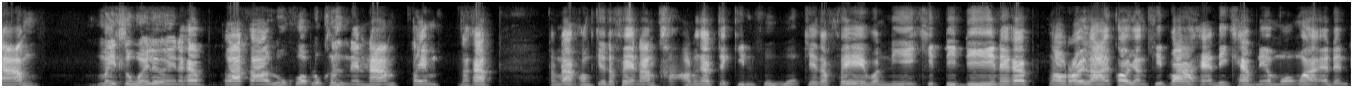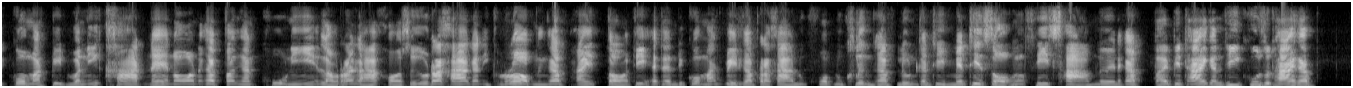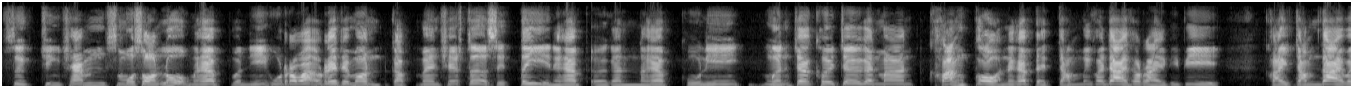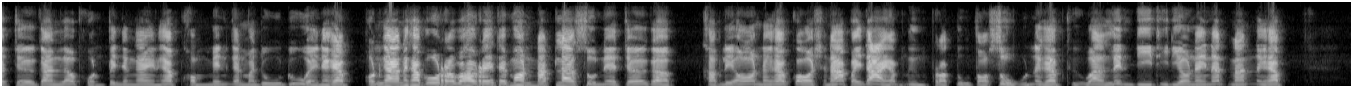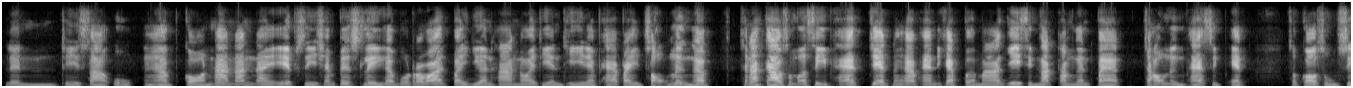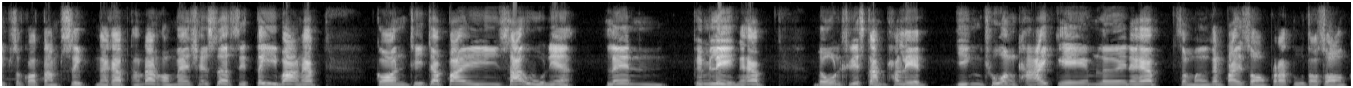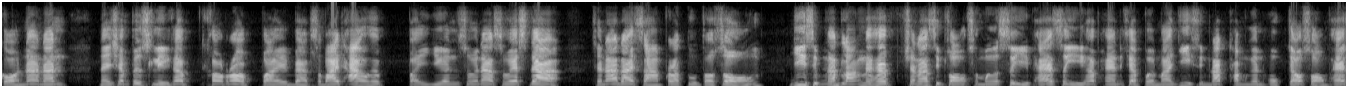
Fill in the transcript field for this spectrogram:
น้ำไม่สวยเลยนะครับ ราคาลูกควบลูกครึ่งเนี่ยน้ำเต็มนะครับ ทางด้านของเกตาเฟ่น้ำขาวนะครับ จะกินหูเกตาเฟ่วันนี้คิดดีๆนะครับเหล่าร้อยหลายก็ยังคิดว่าแฮนดี้แคปเนี่ยมองว่าแอตเลติโกมาดริดวันนี้ขาดแน่นอนนะครับตอนงั้นคู่นี้เหล่าร้อยหลาขอซื้อราคากันอีกรอบหนึ่งครับให้ต่อที่แอตเลติโกมาดริดครับราคาลูกควบลูกครึ่งครับลุ้นกันที่เม็ดที่ 2 ที่ 3 เลยนะครับไปปิดท้ายกันที่คู่สุดท้ายครับ ศึกชิงแชมป์สโมสรโลกนะครับ วันนี้อุระวะเรดเดมอนกับแมนเชสเตอร์ซิตี้นะครับเจอกันนะครับ คู่นี้เหมือนจะเคยเจอกันมาครั้งก่อนนะครับ แต่จำไม่ค่อยได้เท่าไหร่พี่ๆ ใครจำได้ว่าเจอกันแล้วผลเป็นยังไงนะครับ คอมเมนต์กันมาดูด้วยนะครับ ผลงานนะครับโอราวาเรดเดมอนนัดล่าสุดเนี่ยเจอกับขับเลออนนะครับก็ชนะไปได้ครับ 1 ประตูต่อศูนย์นะครับ ถือว่าเล่นดีทีเดียวในนัดนั้นนะครับ เล่นที่ซาอุนะครับ ก่อนหน้านั้นใน FC Champions League ครับโอรวาไปเยือนฮานอย TNT เนี่ยแพ้ไป 2-1 ครับ ชนะ 9 เสมอ 4 แพ้ 7 นะครับแฮนดิแคปเปิดมา 20 นัดทำเงิน 8 เจ้า 1 แพ้ 11 สกอร์สูง 10 สกอร์ต่ำ 10 นะครับ ทางด้านของแมนเชสเตอร์ซิตี้บ้างนะครับ ก่อนที่จะไปซาอุเนี่ย เล่นพรีเมียร์ลีกนะครับ โดนคริสตันพาเลตยิงช่วงท้ายเกมเลยนะครับ เสมอกันไป 2 ประตูต่อ 2 ก่อนหน้านั้น ในแชมเปี้ยนส์ลีกครับเข้ารอบไปแบบสบายเท้าครับ ไปเยือนโซนาสเวสดาชนะได้ 3 ประตูต่อ 2 20 นัดหลังนะครับ ชนะ 12 เสมอ 4 แพ้ 4 ครับแฮนดิแคปเปิดมา 20 นัดทำเงิน 6 เจ้า 2 แพ้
